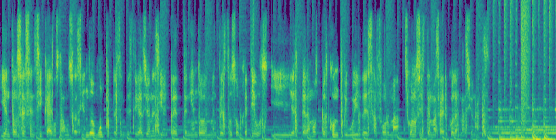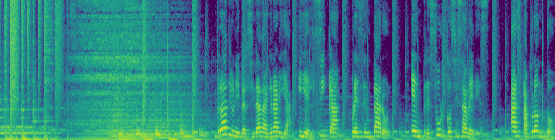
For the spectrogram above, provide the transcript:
y entonces en SICA estamos haciendo múltiples investigaciones siempre teniendo en mente estos objetivos y esperamos pues contribuir de esa forma con los sistemas agrícolas nacionales. Radio Universidad Agraria y el SICA presentaron Entre Surcos y Saberes. Hasta pronto.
